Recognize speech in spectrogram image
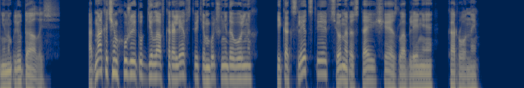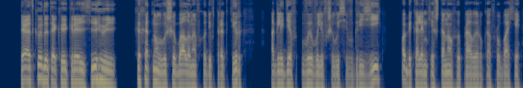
не наблюдалось. Однако, чем хуже идут дела в королевстве, тем больше недовольных, и, как следствие, все нарастающее озлобление короны. «Ты откуда такой красивый?» — хохотнул вышибала на входе в трактир, оглядев вывалившегося в грязи, обе коленки штанов и правый рукав рубахи,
